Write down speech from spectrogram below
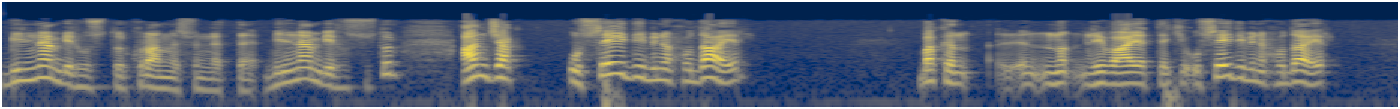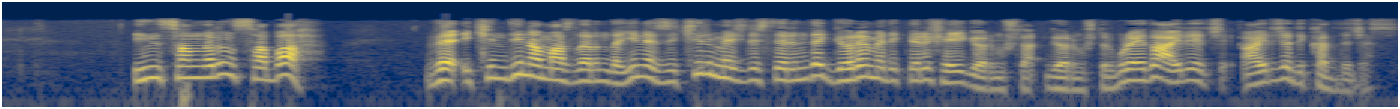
bilinen bir husustur Kur'an ve sünnette. Bilinen bir husustur. Ancak Useyd bin Hudayr bakın rivayetteki Useyd bin Hudayr insanların sabah ve ikindi namazlarında yine zikir meclislerinde göremedikleri şeyi görmüşler, görmüştür. Buraya da ayrıca, ayrıca dikkat edeceğiz.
